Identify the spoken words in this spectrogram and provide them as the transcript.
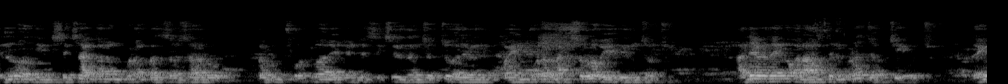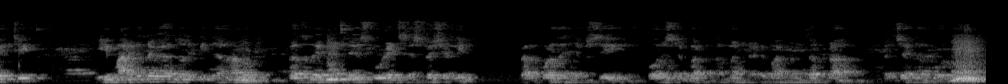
ఇందులో దీనికి శిక్షాకాలం కూడా పది సంవత్సరాలు ప్రభుత్వ కోర్టు వారు ఏంటంటే శిక్ష విధించవచ్చు అదేవిధంగా ఫైన్ కూడా లక్షల్లో విధించవచ్చు. అదేవిధంగా వారి ఆస్తిని కూడా జప్తు చేయవచ్చు. దయించి ఈ మార్గ ద్రవ్యాలు జనాలు ప్రజలు ఏంటంటే స్టూడెంట్స్ ఎస్పెషల్లీ వెళ్ళకూడదని చెప్పి పోలీస్ డిపార్ట్మెంట్ డిపార్ట్మెంట్ తరఫున ప్రత్యేకంగా కోరుతున్నాను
